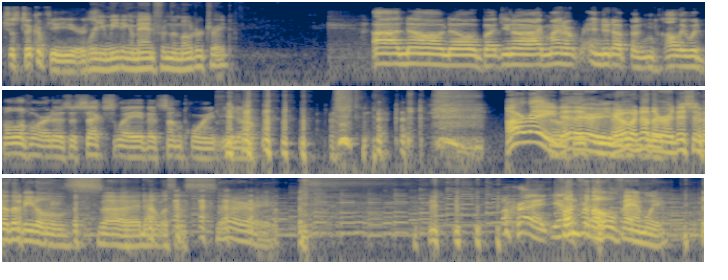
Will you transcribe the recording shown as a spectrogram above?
Just took a few years. Were you meeting a man from the motor trade? Uh, no, no, but you know, I might have ended up in Hollywood Boulevard as a sex slave at some point. You know. All right, So there you go. Another edition of the Beatles uh, analysis. All right, All right. Yeah. fun for the whole family.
